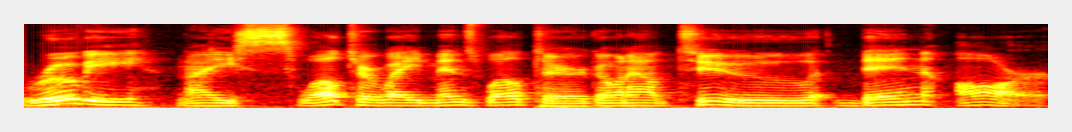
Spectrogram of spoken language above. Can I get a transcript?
Ruby. Nice. Welterweight, men's welter. Going out to Ben R.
